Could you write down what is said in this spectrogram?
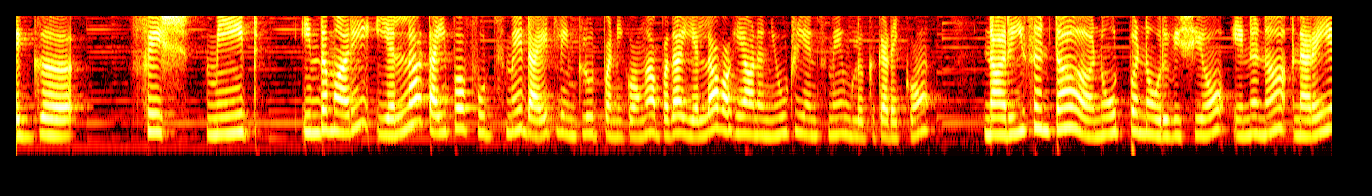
egg fish meat இந்த மாதிரி எல்லா டைப் ஆஃப் ஃபுட்ஸுமே டயட்டில் இன்க்ளூட் பண்ணிக்கோங்க. அப்போ தான் எல்லா வகையான நியூட்ரியன்ஸுமே உங்களுக்கு கிடைக்கும். நான் ரீசண்டாக நோட் பண்ண ஒரு விஷயம். என்னென்னா நிறைய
